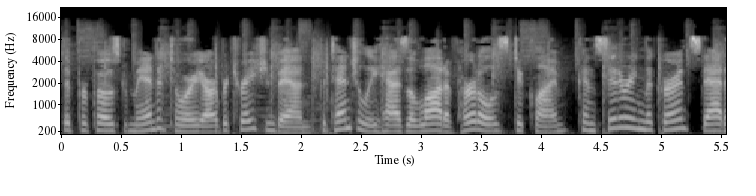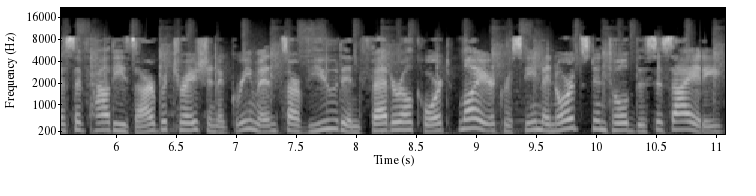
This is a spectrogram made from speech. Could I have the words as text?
The proposed mandatory arbitration ban potentially has a lot of hurdles to climb, considering the current status of how these arbitration agreements are viewed in federal court, lawyer Christina Nordsten told the Society.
